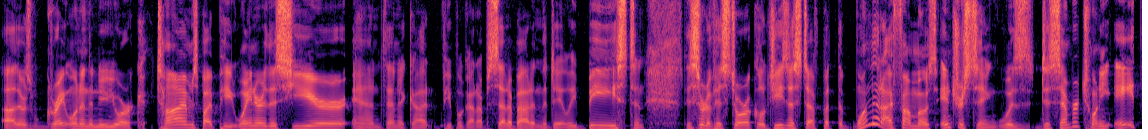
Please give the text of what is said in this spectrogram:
Uh, there's a great one in the New York Times by Pete Wehner this year, and then it got people got upset about it in the Daily Beast and this sort of historical Jesus stuff. But the one that I found most interesting was December 28th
